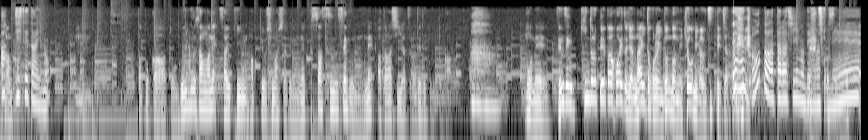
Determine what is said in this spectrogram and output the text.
なん、かあ次、世代の。うん。だとか、あと、Google さんがね、最近発表しましたけど、Nexus 7のね、新しいやつが出てくるとか。あもうね、全然 Kindle Paper White じゃないところにどんどんね、興味が移ってっちゃってね。あ。どんどん新しいの出ますね。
